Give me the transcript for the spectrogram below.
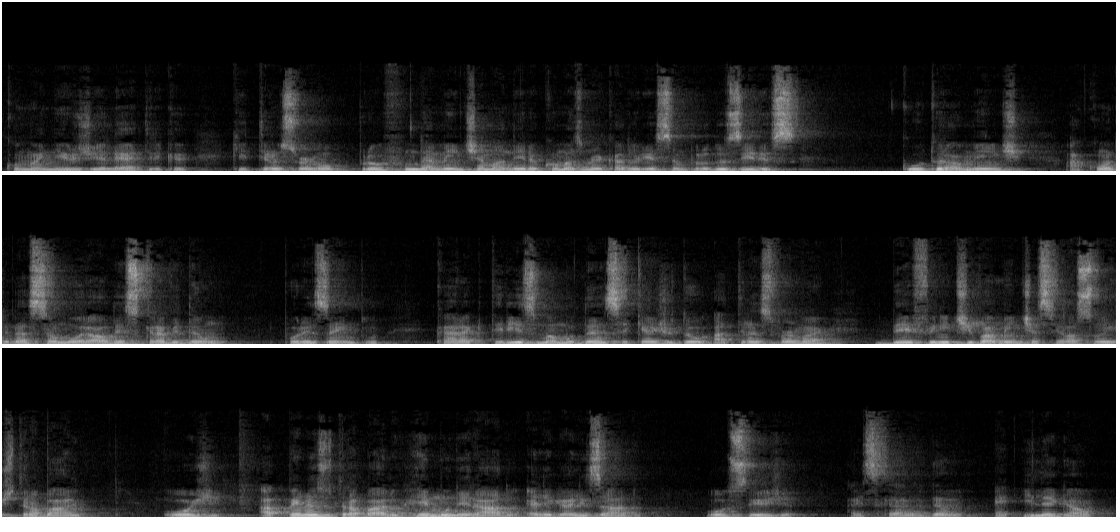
como a energia elétrica, que transformou profundamente a maneira como as mercadorias são produzidas. Culturalmente, a condenação moral da escravidão, por exemplo, caracteriza uma mudança que ajudou a transformar definitivamente as relações de trabalho. Hoje, apenas o trabalho remunerado é legalizado, ou seja, a escravidão é ilegal.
